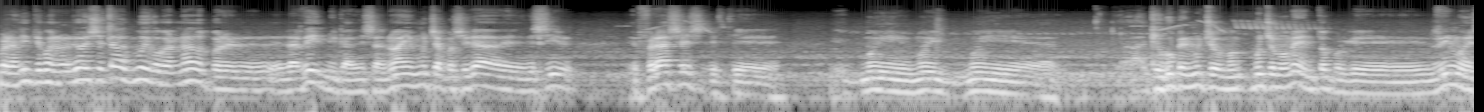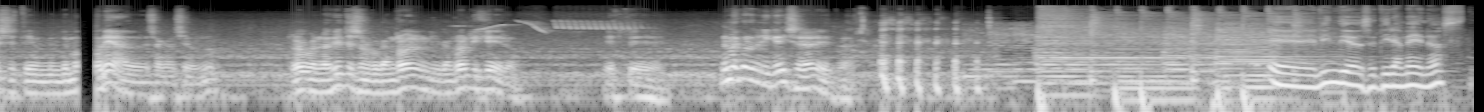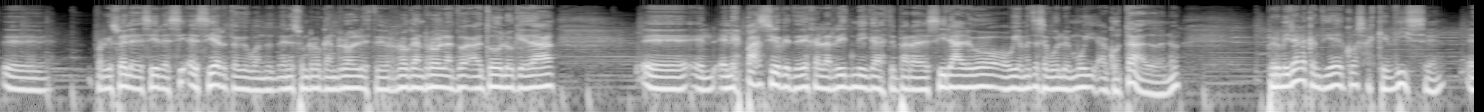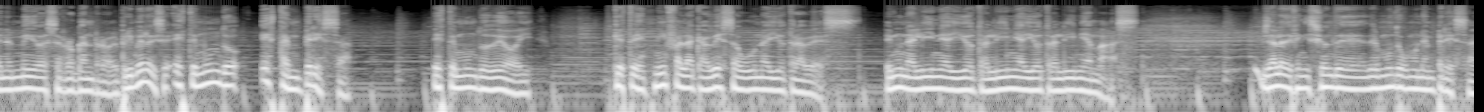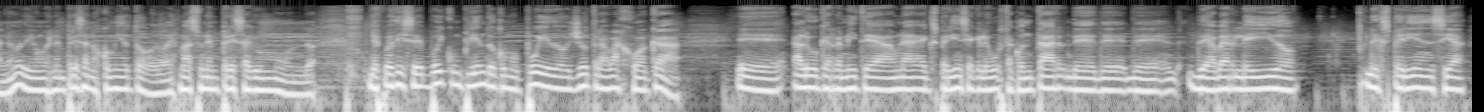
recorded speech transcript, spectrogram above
Los dientes, bueno, no, estaba muy gobernado por la rítmica de esa. No hay mucha posibilidad de decir eh, frases este, muy, muy, muy. eh, que ocupen mucho, mucho momento, porque el ritmo es este, endemoniado de esa canción, ¿no? Rock para los dientes es un rock and roll, rock and roll ligero. Este, no me acuerdo ni qué dice la letra. Eh, se tira menos. eh, porque suele decir, es, cierto que cuando tenés un rock and roll, este rock and roll a, to- a todo lo que da, eh, el, el espacio que te deja la rítmica este, para decir algo, obviamente se vuelve muy acotado, ¿no? Pero mirá la cantidad de cosas que dice en el medio de ese rock and roll. Primero dice, este mundo, esta empresa, este mundo de hoy, que te esnifa la cabeza una y otra vez, en una línea y otra línea y otra línea más ya la definición de- del mundo como una empresa, ¿no? Digamos, la empresa nos comió todo, es más una empresa que un mundo. Después dice, voy cumpliendo como puedo, yo trabajo acá. Eh, algo que remite a una experiencia que le gusta contar, de, haber leído la experiencia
